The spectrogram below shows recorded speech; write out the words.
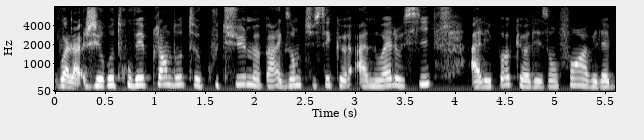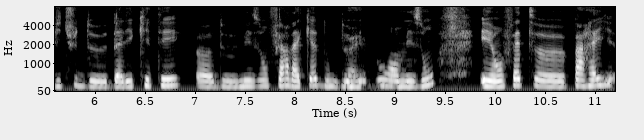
voilà, j'ai retrouvé plein d'autres coutumes. Par exemple, tu sais qu'à Noël aussi, à l'époque, les enfants avaient l'habitude d'aller quêter euh, de maison, faire la quête, donc de maison en maison. Et en fait, euh, pareil,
